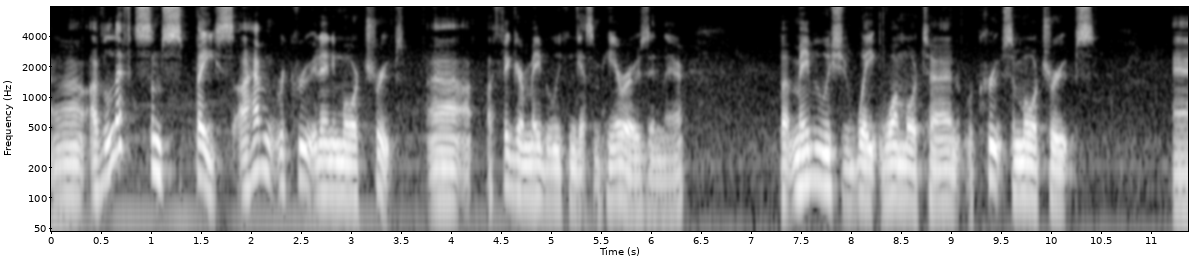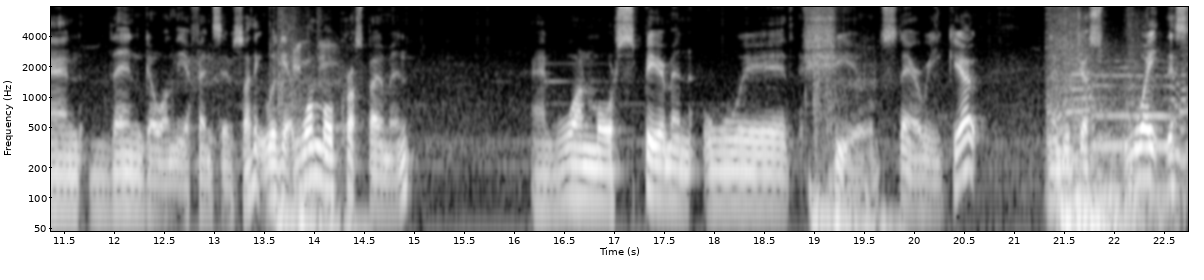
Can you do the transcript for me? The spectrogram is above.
Uh, I've left some space. I haven't recruited any more troops. Uh, I figure maybe we can get some heroes in there. But maybe we should wait one more turn, recruit some more troops, and then go on the offensive. So I think we'll get one more crossbowman and one more spearman with shields. There we go. And we'll just wait this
